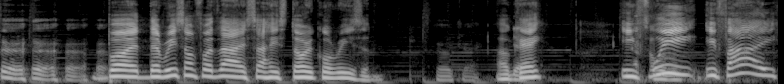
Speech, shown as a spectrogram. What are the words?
But the reason for that is a historical reason. Okay. Okay. If we, if I,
